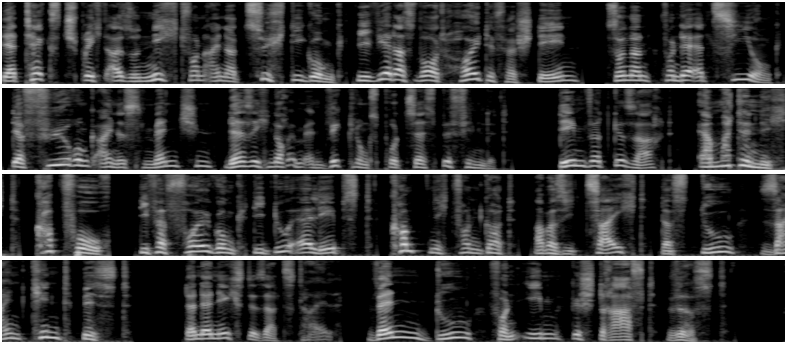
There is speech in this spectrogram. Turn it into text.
Der Text spricht also nicht von einer Züchtigung, wie wir das Wort heute verstehen, sondern von der Erziehung, der Führung eines Menschen, der sich noch im Entwicklungsprozess befindet. Dem wird gesagt, ermatte nicht, Kopf hoch, die Verfolgung, die du erlebst, kommt nicht von Gott, aber sie zeigt, dass du sein Kind bist. Dann der nächste Satzteil. Wenn du von ihm gestraft wirst.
